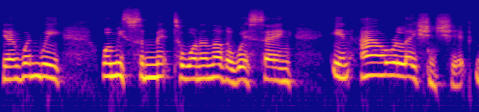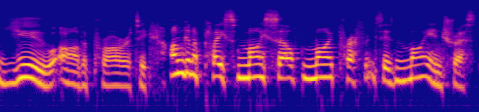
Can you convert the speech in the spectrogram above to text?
You know, when we when we submit to one another, we're saying in our relationship, you are the priority. I'm going to place myself, my preferences, my interest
